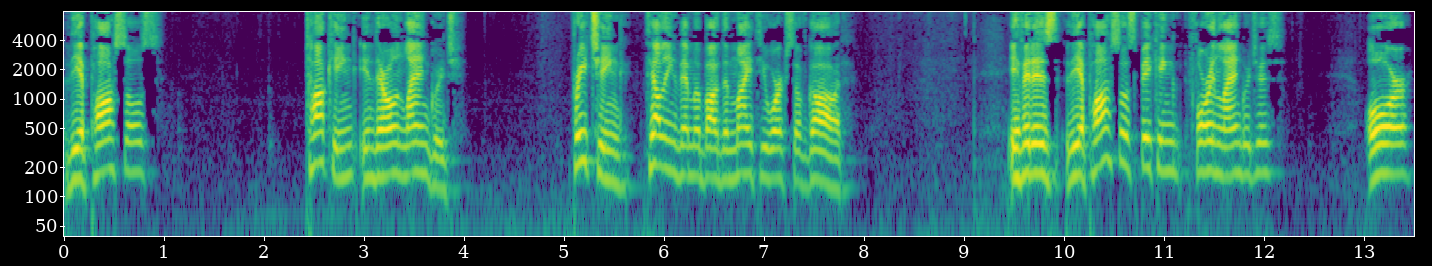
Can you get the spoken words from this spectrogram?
the apostles talking in their own language, preaching, telling them about the mighty works of God. If it is the apostles speaking foreign languages, or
